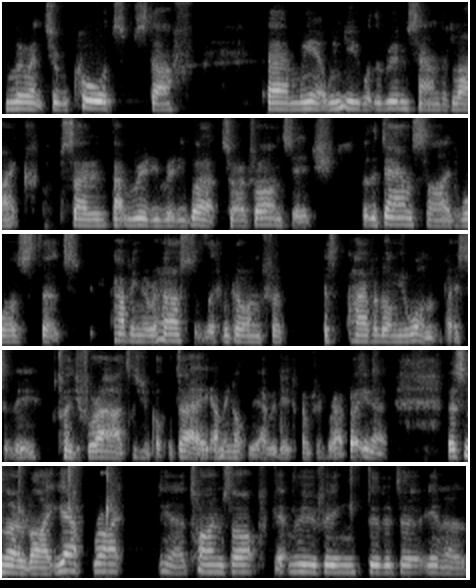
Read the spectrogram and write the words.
when we went to record stuff, um, we you know, we knew what the room sounded like, so that really really worked to our advantage. But the downside was that having a rehearsal that can go on for however long you want, basically 24 hours because you've got the day. I mean, not that you ever did 24 hours, but you know, there's no like, yeah, right, you know, time's up, get moving, da da da. You know,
